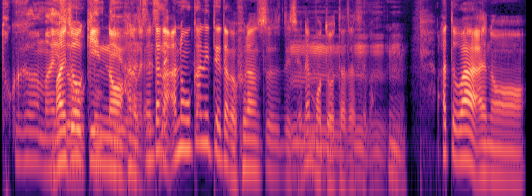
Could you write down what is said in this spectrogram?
徳川埋埋蔵蔵金金の話。ね、だからあのお金ってだからフランスですよね。うん。元を正せば、うんうんうんうん。あとはあの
